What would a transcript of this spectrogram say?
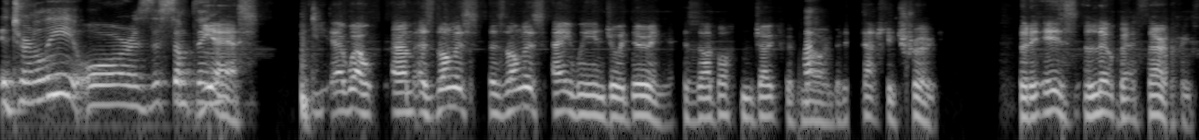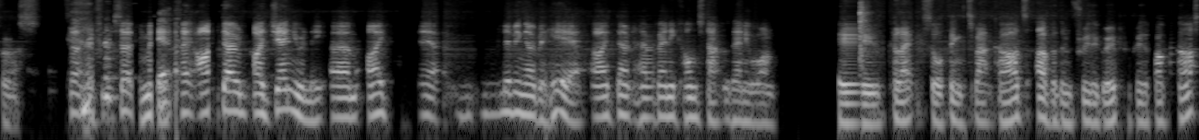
eternally or is this something yes yeah, well um, as long as as long as a we enjoy doing it because i've often joked with Norrin but it's actually true. That it is a little bit of therapy for us. Certainly, for, certainly me. I, I, don't i genuinely um, i yeah, living over here i don't have any contact with anyone who collects or thinks about cards other than through the group and through the podcast.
